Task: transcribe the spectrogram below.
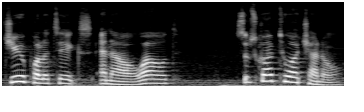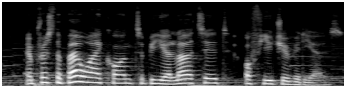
geopolitics and our world, subscribe to our channel and press the bell icon to be alerted of future videos.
